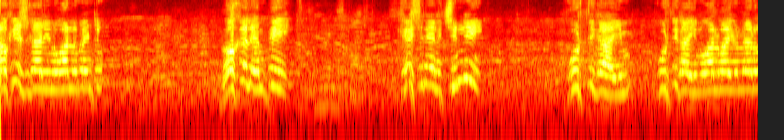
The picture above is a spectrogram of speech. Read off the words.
లోకేష్ గారి ఇన్వాల్వ్మెంట్ లోకల్ ఎంపీ కేశినేని చిన్ని పూర్తిగా పూర్తిగా ఇన్వాల్వ్ అయి ఉన్నారు.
